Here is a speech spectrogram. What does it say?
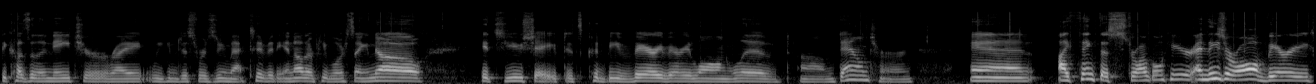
because of the nature, right, we can just resume activity, and other people are saying no, it's U-shaped. It could be very very long-lived um, downturn, and I think the struggle here, and these are all very,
